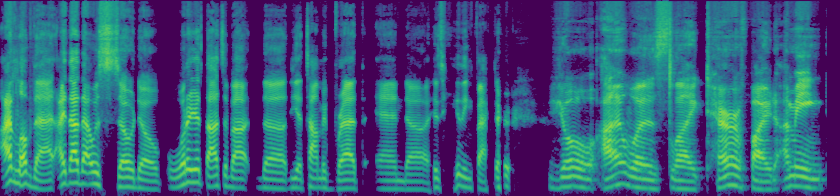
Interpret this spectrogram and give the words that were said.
I love that. I thought that was so dope. What are your thoughts about the the atomic breath and uh, his healing factor? Yo, I was like terrified. I mean,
